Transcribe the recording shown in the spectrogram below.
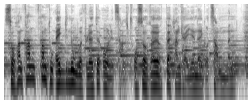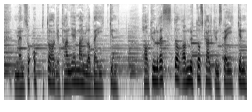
Så han fant fram to egg, noe fløte og litt salt, og så rørte han greiene godt sammen. Men så oppdaget han jeg mangler bacon. Har kun rester av nyttårskalkunsteiken.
